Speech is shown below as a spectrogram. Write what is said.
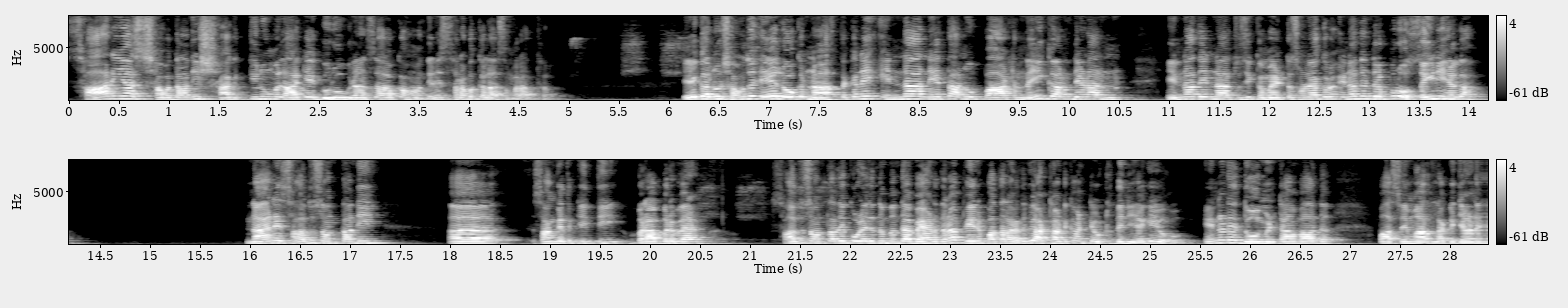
ਸਾਰੀਆਂ ਸ਼ਬਦਾਂ ਦੀ ਸ਼ਕਤੀ ਨੂੰ ਮਿਲਾ ਕੇ ਗੁਰੂ ਗ੍ਰੰਥ ਸਾਹਿਬ ਕਹਾਉਂਦੇ ਨੇ ਸਰਬ ਕਲਾ ਸਮਰੱਥ। ਇਹ ਗੱਲ ਨੂੰ ਸਮਝੋ, ਇਹ ਲੋਕ ਨਾਸਤਕ ਨੇ, ਇਹਨਾਂ ਨੇ ਤੁਹਾਨੂੰ ਪਾਠ ਨਹੀਂ ਕਰਨ ਦੇਣਾ ਇਹਨਾਂ ਦੇ ਨਾਲ ਤੁਸੀਂ ਕਮੈਂਟ ਸੁਣਿਆ ਕਰੋ, ਇਹਨਾਂ ਦੇ ਅੰਦਰ ਭਰੋਸਾ ਹੀ ਨਹੀਂ ਹੈਗਾ। ਨਾ ਇਹਨੇ ਸਾਧੂ ਸੰਤਾਂ ਦੀ ਸੰਗਤ ਕੀਤੀ, ਬਰਾਬਰ ਬੈ- ਸਾਧੂ ਸੰਤਾਂ ਦੇ ਕੋਲੇ ਜਦੋਂ ਬੰਦਾ ਬੈਠਦਾ ਨਾ, ਫਿਰ ਪਤਾ ਲੱਗਦਾ ਵੀ 8-8 ਘੰਟੇ ਉੱਠਦੇ ਨਹੀਂ ਹੈਗੇ ਉਹ। ਇਹਨਾਂ ਨੇ 2 ਮਿੰਟਾਂ ਬਾਅਦ ਪਾਸੇ ਮਾਰ ਲੱਗ ਜਾਣਾ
